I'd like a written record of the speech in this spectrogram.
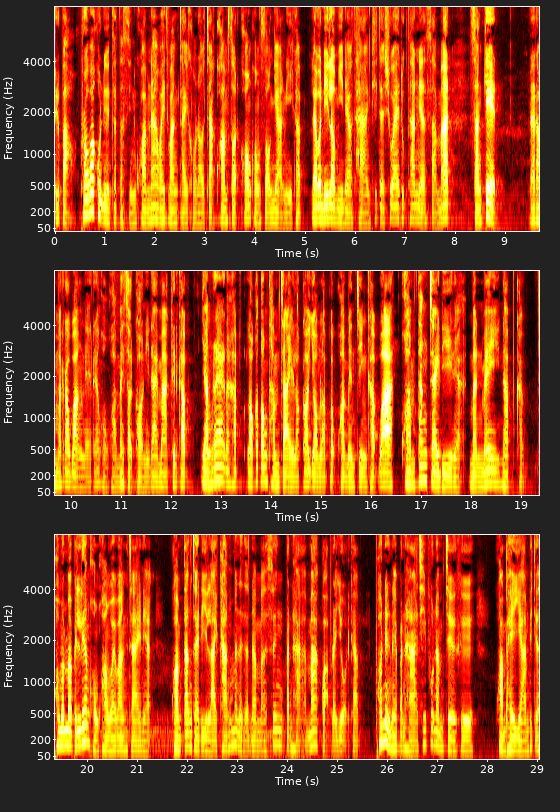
หรือเปล่า เพราะว่าคนอื่นจะตัดสินความน่าไว้วางใจของเราจากความสอดคล้องของ2ออย่างนี้ครับ และวันนี้เรามีแนวทางที่จะช่วยให้ทุกท่านเนี่ยสามารถสังเกต และระมัดระวังในเรื่องของความไม่สอดคล้องนี้ได้มากขึ้นครับ อย่างแรกนะครับ เราก็ต้องทำใจแล้วก็ยอมรับกับความเป็นจริงครับว่าความตั้งใจดีเนี่ยมันไม่นับครับพอมันมาเป็นเรื่องของความไว้วางใจเนี่ยความตั้งใจดีหลายครั้งมันอาจจะนำมาซึ่งปัญหามากกว่าประโยชน์ครับ เพราะหนึ่งในปัญหาที่ผู้นำเจอคือ ความพยายามที่จะ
